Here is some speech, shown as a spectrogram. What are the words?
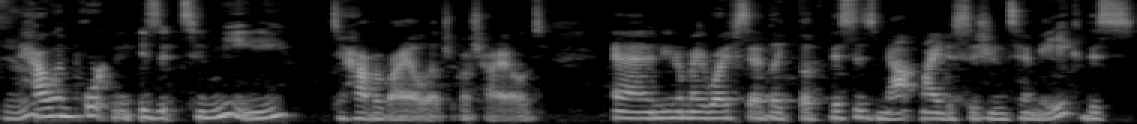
Yeah. How important is it to me to have a biological child? And you know my wife said like look this is not my decision to make. This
